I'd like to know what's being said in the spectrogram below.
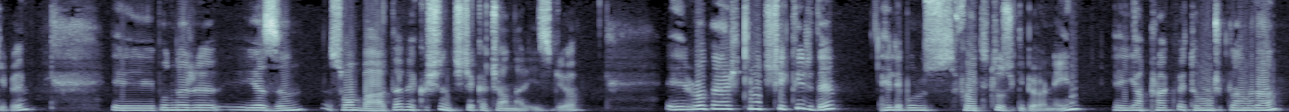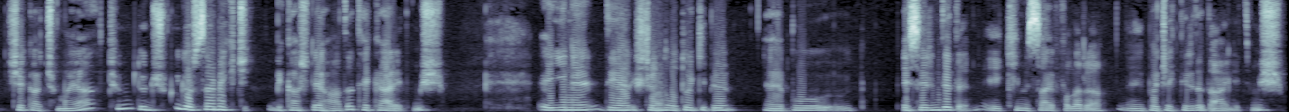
gibi. E, bunları yazın, sonbaharda ve kışın çiçek açanlar izliyor. Robert kimi çiçekleri de Helleborus foetidus gibi örneğin yaprak ve tomurcuklanmadan çiçek açmaya tüm dönüşümünü göstermek için birkaç levhada tekrar etmiş. E, yine diğer işlerinde olduğu gibi e, bu eserinde de e, kimi sayfalara e, böcekleri de dahil etmiş.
